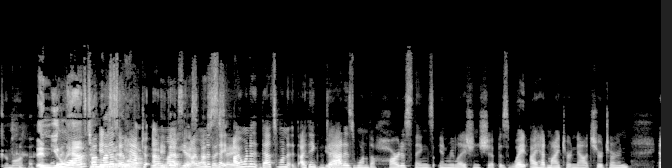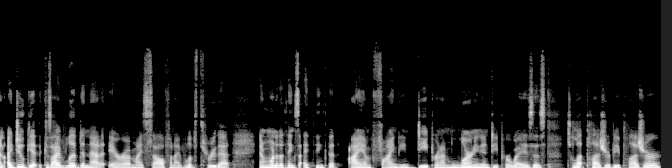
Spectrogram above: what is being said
Come on, and you don't have to. It Unless- you doesn't know, have to. Yeah. Unless does, yes, I want to say, say. I want to. That's one. Of, I think Yeah. that is one of the hardest things in relationship. Is wait, I had my turn. Now it's your turn, and I do get because I've lived in that era myself, and I've lived through that. And one of the things I think that I am finding deeper, and I'm learning in deeper ways, is to let pleasure be pleasure,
